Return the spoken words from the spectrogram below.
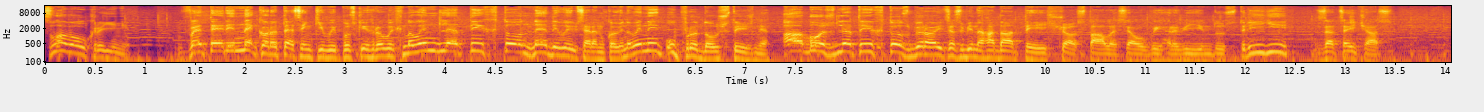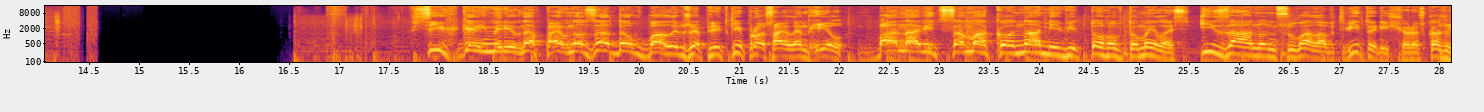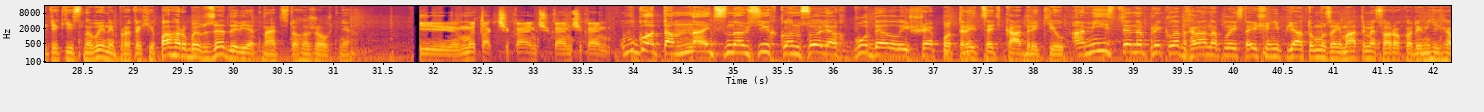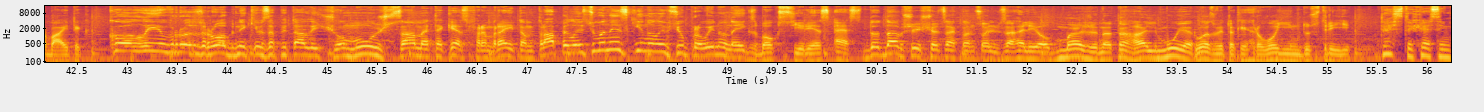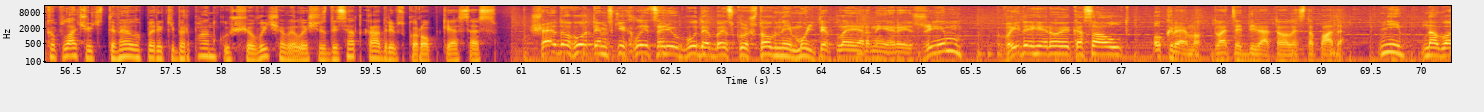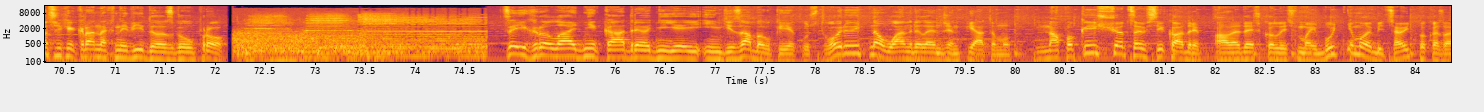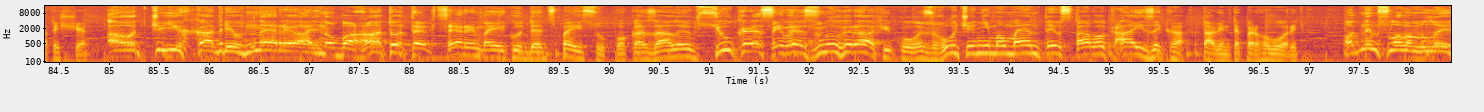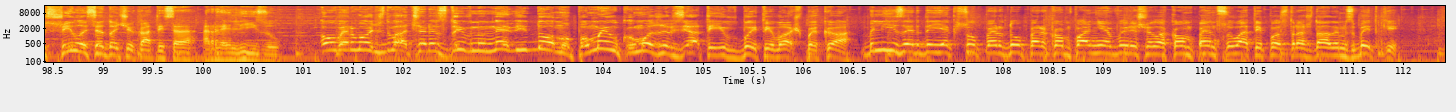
Слава Україні! В етері не коротесенький випуск ігрових новин для тих, хто не дивився ранкові новини упродовж тижня. Або ж для тих, хто збирається собі нагадати, що сталося у ігровій індустрії за цей час. Всіх геймерів, напевно, задовбали вже плітки про Silent Hill. Ба навіть сама Konami від того втомилась і заанонсувала в Твіттері, що розкажуть якісь новини про такі пагорби вже 19 жовтня. І ми так чекаємо, чекаємо, чекаємо. В Gotham Knights на всіх консолях буде лише по 30 кадриків, а місця, наприклад, гра на PlayStation 5 займатиме 41 гігабайтик. Коли в розробників запитали, чому ж саме таке з фремрейтом трапилось, вони скинули всю провину на Xbox Series S, додавши, що ця консоль взагалі обмежена та гальмує розвиток ігрової індустрії. Десь тихесенько плачуть девелопери кіберпанку, що вичавили 60 кадрів з коробки SS. Ще до готемських лицарів буде безкоштовний мультиплеєрний режим. Вийде герої Assault окремо 29 листопада. Ні, на ваших екранах не відео з GoPro. Це ігроладні кадри однієї інді-забавки, яку створюють на Unreal Engine 5. На поки що це всі кадри, але десь колись в майбутньому обіцяють показати ще. А от чиїх кадрів нереально багато, так це ремейку Dead Space. Показали всю красивезну графіку, озвучені моменти вставок Айзека. Та він тепер говорить. Одним словом, лишилося дочекатися релізу. Overwatch 2 через дивну невідому помилку може взяти і вбити ваш ПК. Blizzard, як супер-дупер компанія, вирішила компенсувати постраждалим збитки.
